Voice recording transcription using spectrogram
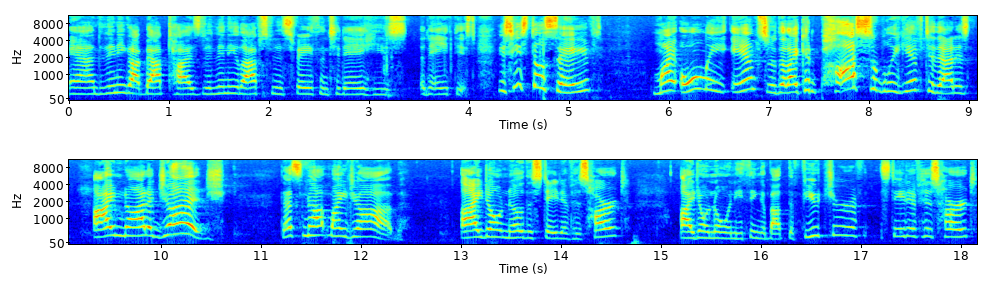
and then he got baptized, and then he lapsed in his faith, and today he's an atheist. Is he still saved? My only answer that I can possibly give to that is I'm not a judge. That's not my job. I don't know the state of his heart. I don't know anything about the future state of his heart.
